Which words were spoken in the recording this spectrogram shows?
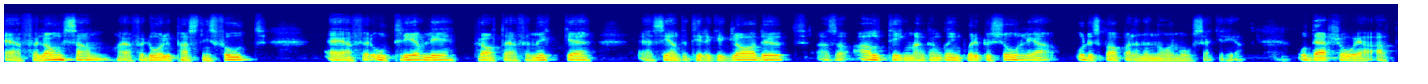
Är jag för långsam? Har jag för dålig passningsfot? Är jag för otrevlig? Pratar jag för mycket? Eh, ser jag inte tillräckligt glad ut? Alltså allting man kan gå in på det personliga och det skapar en enorm osäkerhet. Och där tror jag att,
